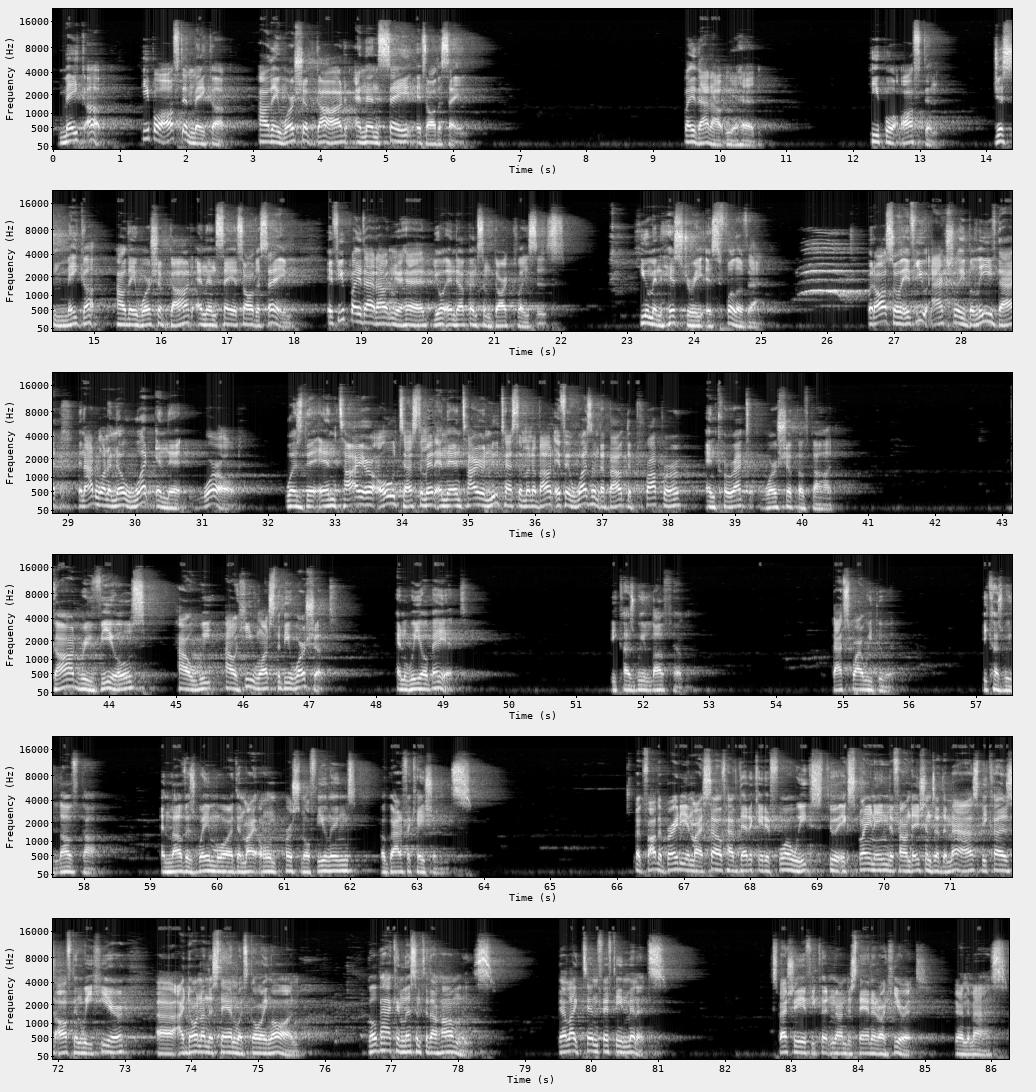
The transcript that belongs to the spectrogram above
make up, people often make up how they worship God and then say it's all the same. Play that out in your head. People often just make up how they worship God and then say it's all the same. If you play that out in your head, you'll end up in some dark places. Human history is full of that. But also, if you actually believe that, then I'd want to know what in the world was the entire Old Testament and the entire New Testament about if it wasn't about the proper and correct worship of God. God reveals how we how he wants to be worshiped and we obey it because we love him. That's why we do it. Because we love God. And love is way more than my own personal feelings or gratifications. Look, Father Brady and myself have dedicated four weeks to explaining the foundations of the Mass because often we hear, uh, I don't understand what's going on. Go back and listen to the homilies. They're like 10, 15 minutes especially if you couldn't understand it or hear it during the Mass.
